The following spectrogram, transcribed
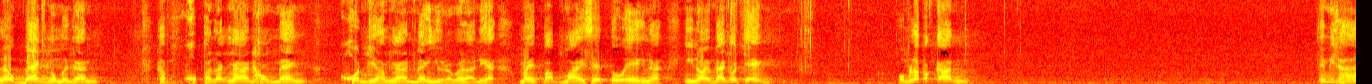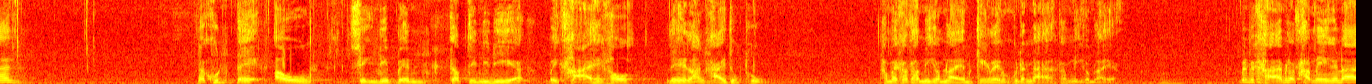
แล้วแบงก์ก็เหมือนกัน ถ้าพนักงานของแบงก์คนที่ทำงานแบงก์อยู่ในเวลาเนี้ยไม่ปรับ mindset ตัวเองนะอีกหน่อยแบงก์ก็เจ๊งผมรับประกัน ไม่มีทาง แล้วคุณเตะเอาสิ่งที่เป็นทรัพย์สินดีๆอะไปขายให้เขาเลหลังขายถูกๆทำไมเขาทำมีกำไรมันเก่งอะไรของคุณทั้งหนาทำมีกำไรอะไม่ไปขายมันเราทำเองก็ได้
